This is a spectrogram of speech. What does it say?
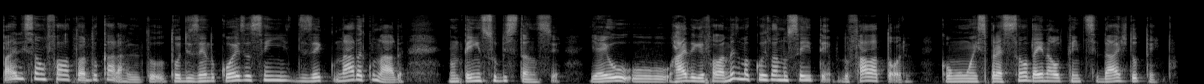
Para ele isso é um falatório do caralho, tô, dizendo coisas sem dizer nada com nada, não tem substância. E aí o, o Heidegger fala a mesma coisa lá no Sei Tempo, do falatório, como uma expressão da inautenticidade do tempo.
